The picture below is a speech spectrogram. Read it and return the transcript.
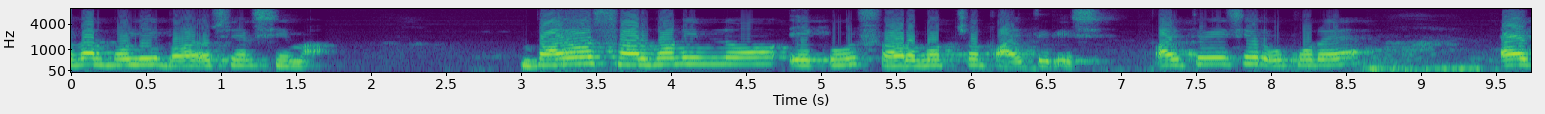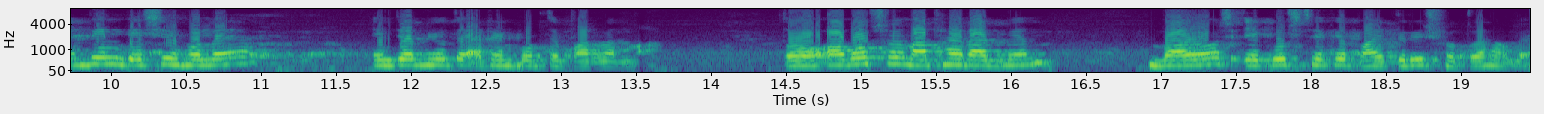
এবার বলি বয়সের সীমা। বয়স সর্বনিম্ন একুশ, সর্বোচ্চ পঁয়ত্রিশ। পঁয়ত্রিশের উপরে একদিন বেশি হলে ইন্টারভিউতে অ্যাটেন্ড করতে পারবেন না। তো অবশ্যই মাথায় রাখবেন, বয়স একুশ থেকে পঁয়ত্রিশ হতে হবে।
